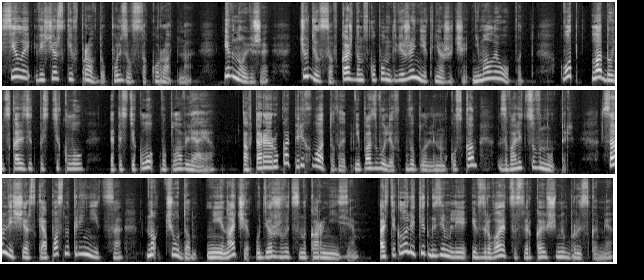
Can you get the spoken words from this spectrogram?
Силой Вещерский вправду пользовался аккуратно. И вновь же – Чудился в каждом скупом движении княжича немалый опыт. Вот ладонь скользит по стеклу, это стекло выплавляя. А вторая рука перехватывает, не позволив выплавленным кускам завалиться внутрь. Сам Вещерский опасно кренится, но чудом, не иначе, удерживается на карнизе. А стекло летит к земле и взрывается сверкающими брызгами.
